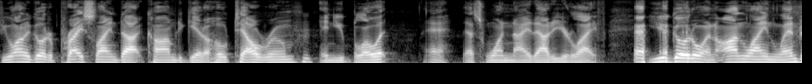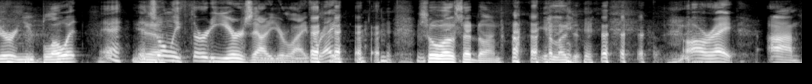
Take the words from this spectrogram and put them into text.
if you want to go to Priceline.com to get a hotel room and you blow it, eh, that's one night out of your life. You go to an online lender and you blow it, eh, it's Yeah. only 30 years out of your life, right? so well said, Don. I like it. All right. Um,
